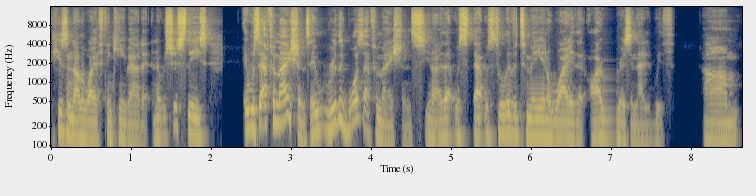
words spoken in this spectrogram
here's another way of thinking about it. And it was just these, it was affirmations. It really was affirmations, you know, that was, that was delivered to me in a way that I resonated with. Um,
